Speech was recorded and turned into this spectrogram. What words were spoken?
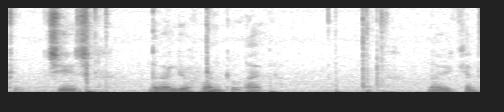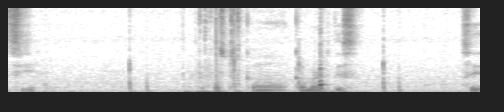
to change the value of 1 to i. Now you can see first uh, comment this. See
